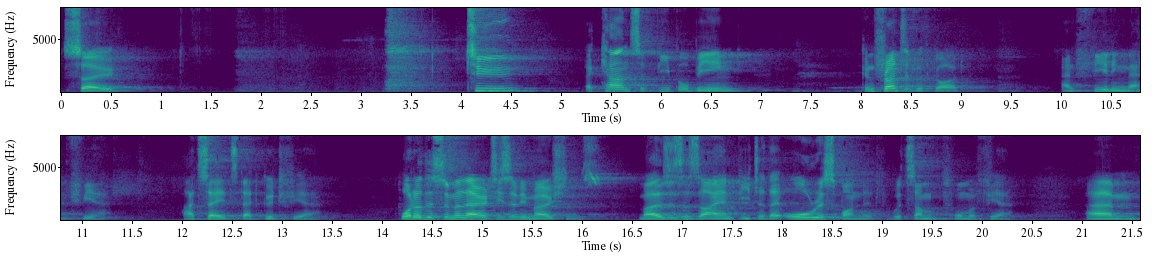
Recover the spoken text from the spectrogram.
So, two accounts of people being confronted with God and feeling that fear. I'd say it's that good fear. What are the similarities of emotions? Moses, Isaiah, and Peter, they all responded with some form of fear. Um,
